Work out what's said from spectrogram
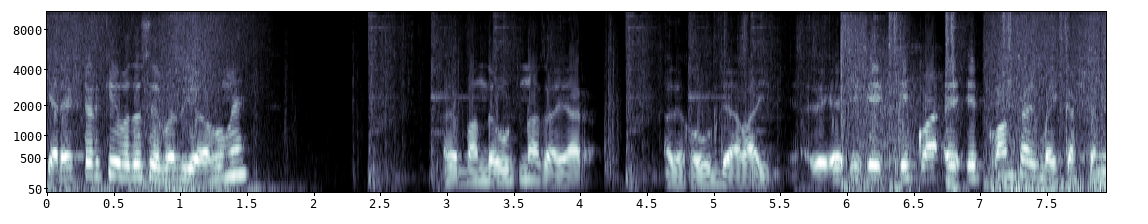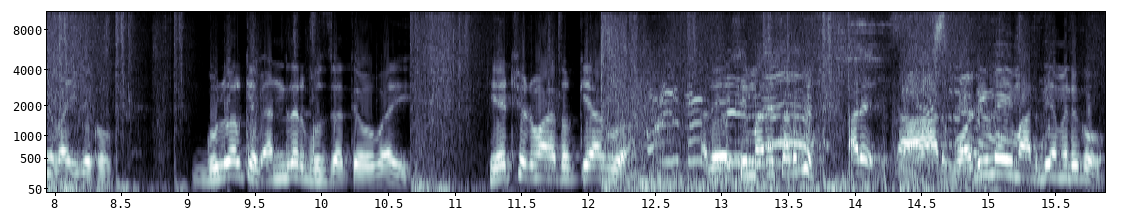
कैरेक्टर की वजह से बच गया हूँ मैं। अरे बंदा उठना था यार। अरे देखो उठ गया भाई। एक कौन सा भाई कस्टम है भाई? देखो गुलवल के अंदर घुस जाते हो भाई। हेडशॉट मारा तो क्या हुआ? अरे ऐसे मारे सर अरे यार बॉडी में ही मार दिया मेरे को।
